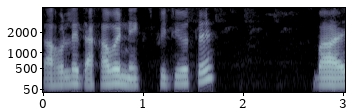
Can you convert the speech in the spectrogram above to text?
তাহলে দেখা হবে নেক্সট ভিডিওতে বাই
